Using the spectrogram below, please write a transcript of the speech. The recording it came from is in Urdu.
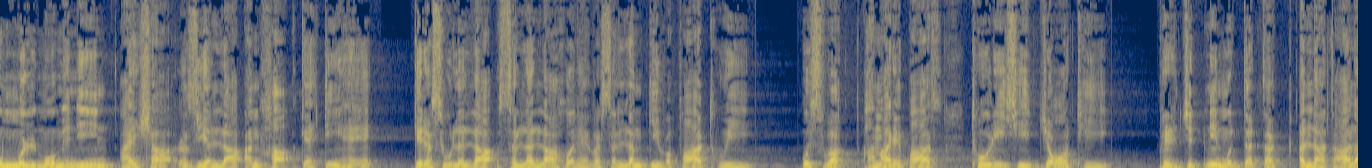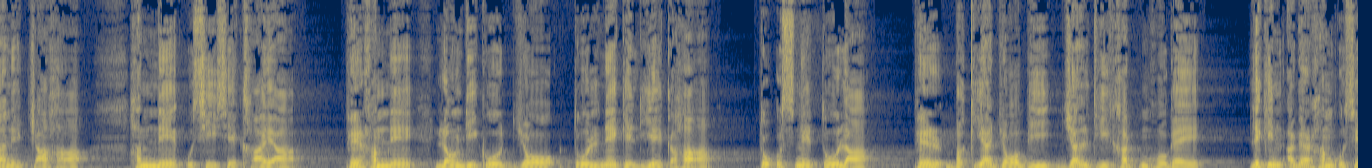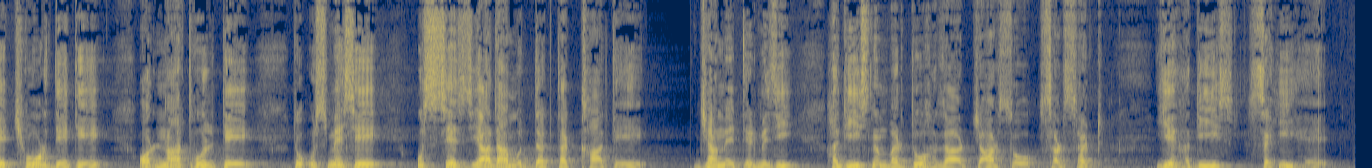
ام المومنین عائشہ رضی اللہ عنہا کہتی ہیں کہ رسول اللہ صلی اللہ علیہ وسلم کی وفات ہوئی۔ اس وقت ہمارے پاس تھوڑی سی جو تھی۔ پھر جتنی مدت تک اللہ تعالیٰ نے چاہا، ہم نے اسی سے کھایا۔ پھر ہم نے لونڈی کو جو تولنے کے لیے کہا، تو اس نے تولا۔ پھر بقیہ جو بھی جلد ہی ختم ہو گئے۔ لیکن اگر ہم اسے چھوڑ دیتے اور نہ تولتے تو اس میں سے اس سے زیادہ مدت تک کھاتے۔ جامع ترمزی حدیث نمبر دو ہزار چار سو سڑسٹھ، یہ حدیث صحیح ہے۔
